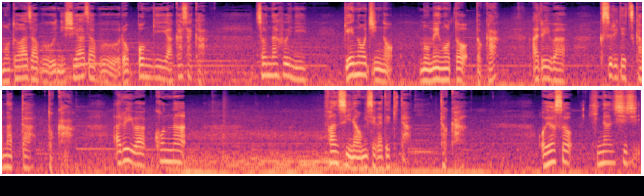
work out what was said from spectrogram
元麻布西麻布六本木赤坂。そんなふうに芸能人の揉め事とかあるいは薬で捕まったとかあるいはこんなファンシーなお店ができたとかおよそ避難指示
